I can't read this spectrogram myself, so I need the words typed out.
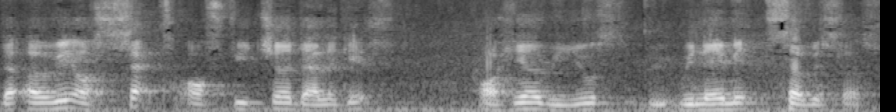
the array of sets of feature delegates, or here we use, we name it services.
